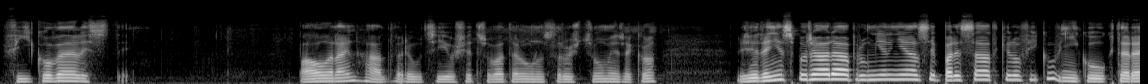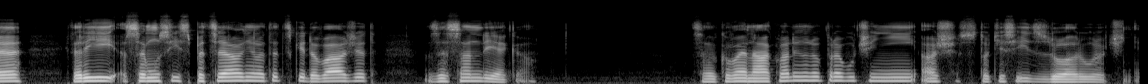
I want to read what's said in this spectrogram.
fíkové listy. Paul Reinhardt, vedoucí ošetřovatelů nosorožců, mi řekl, že denně spořádá průměrně asi 50 kg fíkovníků, které, který se musí speciálně letecky dovážet ze San Diego. Celkové náklady na dopravu činí až 100 000 dolarů ročně.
